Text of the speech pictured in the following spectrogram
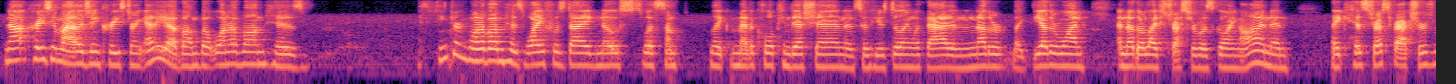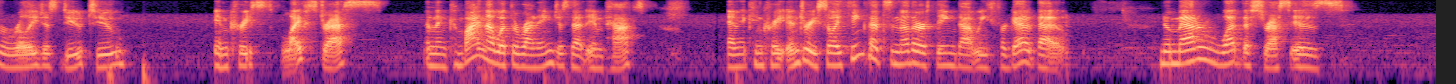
not crazy mileage increase during any of them, but one of them, his, I think during one of them, his wife was diagnosed with some like medical condition. And so he was dealing with that. And another, like the other one, another life stressor was going on. And like his stress fractures were really just due to increased life stress. And then combine that with the running, just that impact, and it can create injury. So I think that's another thing that we forget that no matter what the stress is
